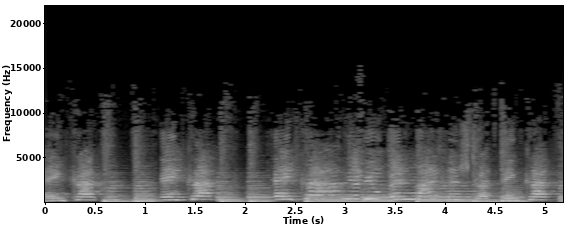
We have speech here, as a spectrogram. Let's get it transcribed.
Enkrat, enkrat, enkrat je bil en majhen škrat, enkrat,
